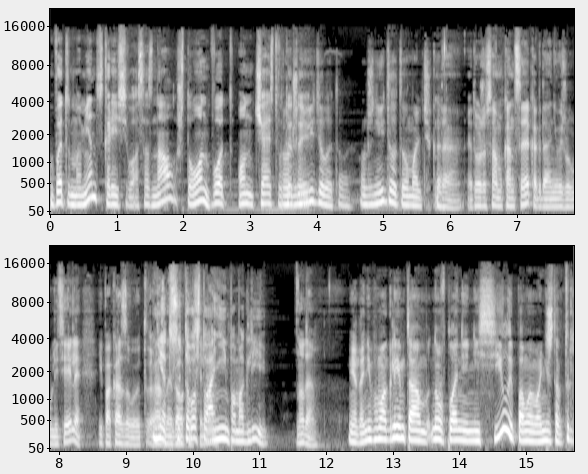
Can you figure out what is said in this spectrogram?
в этот момент, скорее всего, осознал, что он вот, он часть вот он этой... же не видел этого. Он же не видел этого мальчика. Да. Это уже в самом конце, когда они уже улетели и показывают разные Нет, суть того, что вселенной. они им помогли. Ну да. Нет, они помогли им там, ну, в плане не силы, по-моему, они же там то ли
